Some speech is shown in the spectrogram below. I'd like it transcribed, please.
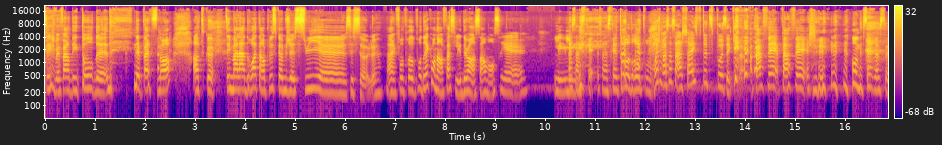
tu sais, je vais faire des tours de... de patinoire. En tout cas, tu maladroite en plus comme je suis, euh, c'est ça, là. Il faudrait qu'on en fasse les deux ensemble. On serait ah, ça, serait, ça, serait, trop drôle pour moi. Moi, je m'assois sur la chaise, puis toi, tu pousses, OK? parfait, parfait. On essaiera ça.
